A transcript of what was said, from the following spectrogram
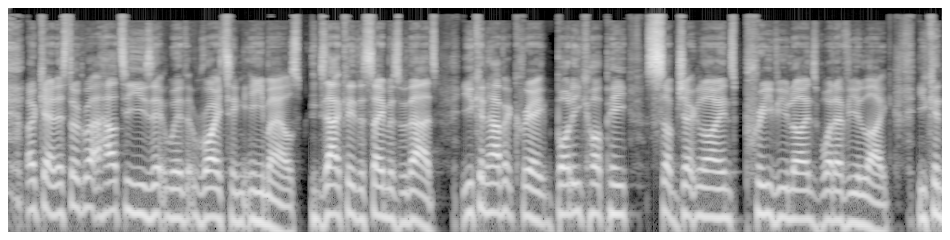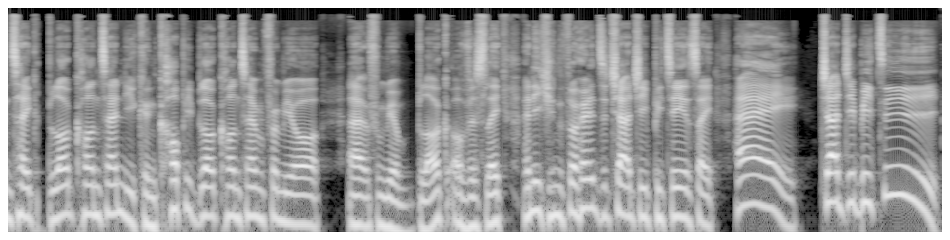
okay, let's talk about how to use it with writing emails. Exactly the same as with ads. You can have it create body copy, subject lines, preview lines, whatever you like. You can take blog content, you can copy blog content from your uh, from your blog, obviously, and you can throw it into ChatGPT and say, "Hey, ChatGPT,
